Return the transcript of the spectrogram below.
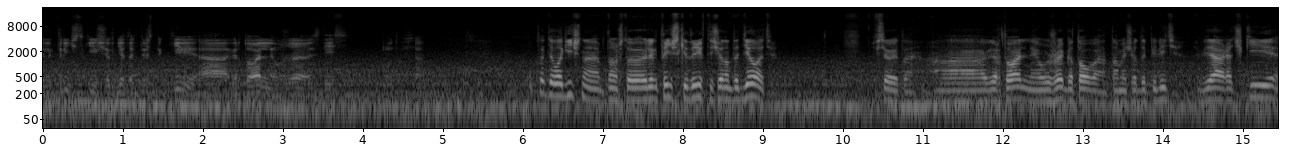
электрический еще где-то в перспективе, а виртуальный уже здесь. Вот и все. Ну, кстати, логично, потому что электрический дрифт еще надо делать. Все это. А виртуальные уже готово. Там еще допилить VR-очки,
